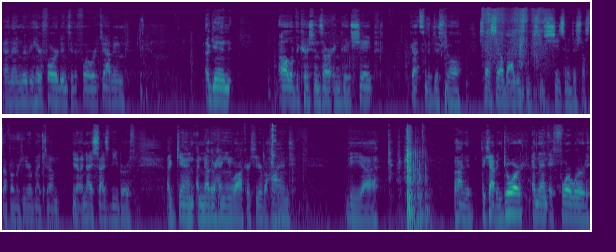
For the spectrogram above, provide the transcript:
And then moving here forward into the forward cabin. Again, All of the cushions are in good shape. Got some additional, she's got a sail bag and some, some sheets and additional stuff over here, but um, you know, a nice size V berth. Again, another hanging locker here behind the uh, behind the, the cabin door, and then a forward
